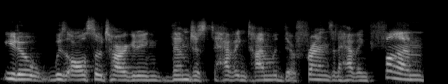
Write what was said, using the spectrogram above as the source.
you know was also targeting them just having time with their friends and having fun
